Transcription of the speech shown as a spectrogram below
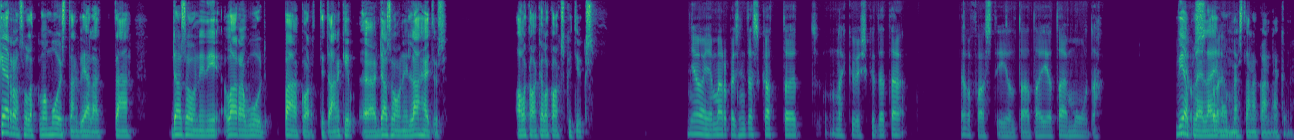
kerron sulle, kun mä muistan vielä, että tämä niin Lara Wood pääkortti tai ainakin Dazonin lähetys alkaa kello 21. Joo, ja mä rupesin tässä katsoa, että näkyisikö tätä Belfast-iltaa tai jotain muuta. Viaplaylla ei mun mielestä ainakaan näkynyt.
